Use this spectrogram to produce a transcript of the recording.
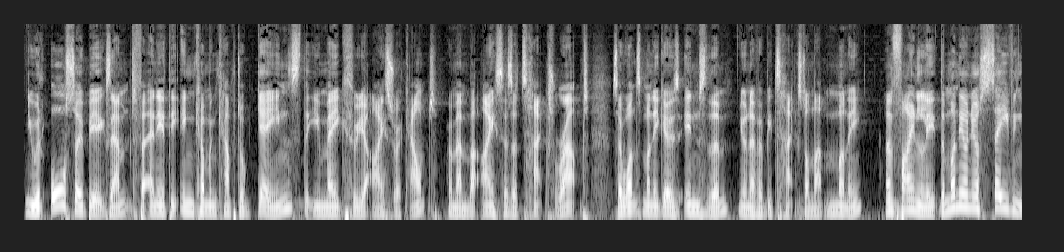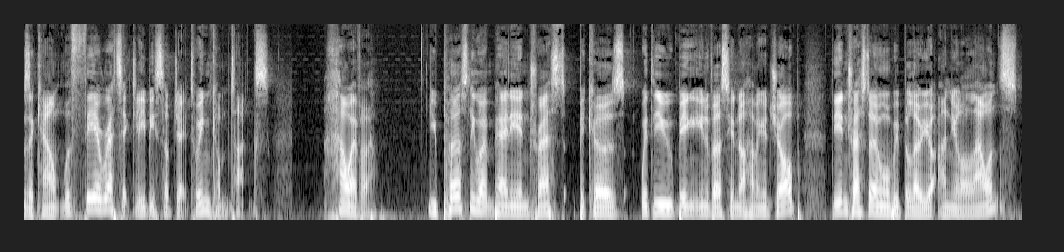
you would also be exempt for any of the income and capital gains that you make through your ISA account. Remember, ISAs are tax wrapped, so once money goes into them, you'll never be taxed on that money. And finally, the money on your savings account would theoretically be subject to income tax. However, you personally won't pay any interest because, with you being at university and not having a job, the interest earned will be below your annual allowance.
